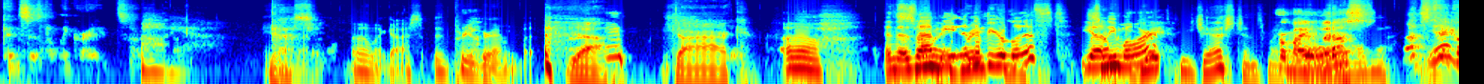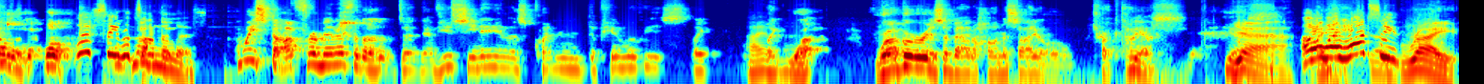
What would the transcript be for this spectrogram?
consistently great. So Oh yeah. Yes. Oh my gosh, it's pretty grim. But Yeah. Dark. oh, and is So that many the end of your list? You got So any many more? great Suggestions For my God. list? let's Yeah. take a look. At, well, Let's see what's on the list. can we stop for a minute for the? the have you seen any of those Quentin Dupieux movies? Like, I like have not. Ru- Rubber is about a homicidal truck tire. Yes. yes. Yeah. Oh, I, have seen. Right.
